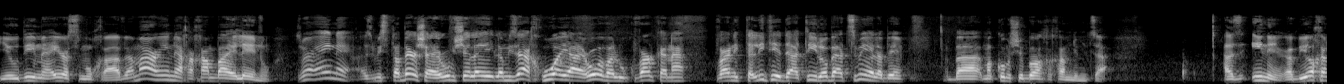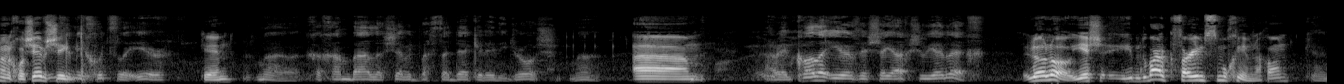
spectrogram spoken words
יהודי מהעיר הסמוכה ואמר הנה החכם בא אלינו. אז אומר הנה, אז מסתבר שהעירוב של למזרח הוא היה העירוב אבל הוא כבר קנה, כבר אני תליתי את דעתי לא בעצמי אלא במקום שבו החכם נמצא. אז הנה, רבי יוחנן חושב ש... מחוץ לעיר, כן. אז מה, חכם בא לשבת בשדה כדי לדרוש? מה? אה, הרי כל העיר זה שייך שהוא ילך. לא, לא, יש, מדובר על כפרים סמוכים, נכון? כן.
